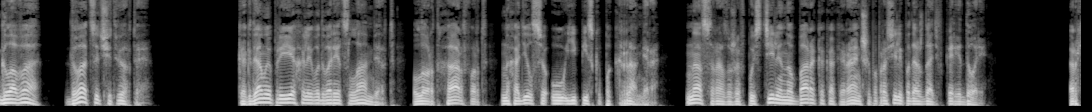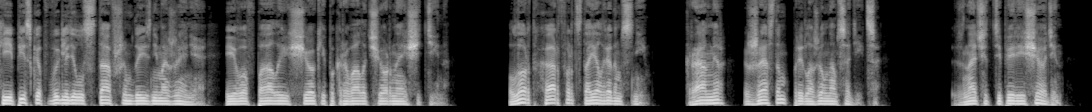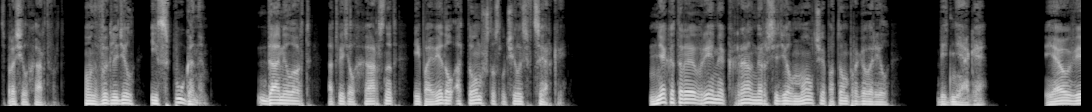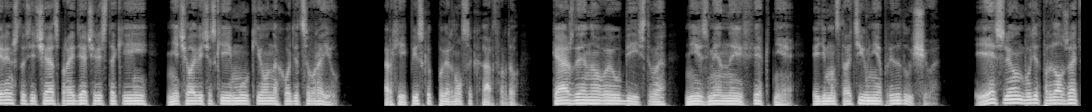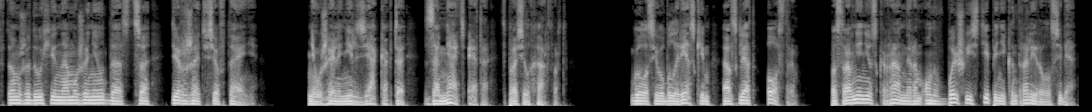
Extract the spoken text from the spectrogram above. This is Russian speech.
Глава двадцать четвертая. Когда мы приехали во дворец Ламберт, лорд Хартфорд находился у епископа Кранмера. Нас сразу же впустили, но Барака, как и раньше, попросили подождать в коридоре. Архиепископ выглядел уставшим до изнеможения, и его впалые щеки покрывала черная щетина. Лорд Хартфорд стоял рядом с ним. Кранмер жестом предложил нам садиться. «Значит, теперь еще один?» — спросил Хартфорд. Он выглядел испуганным. «Да, милорд», — ответил Харснет и поведал о том, что случилось в церкви. Некоторое время Кранмер сидел молча, потом проговорил. «Бедняга. Я уверен, что сейчас, пройдя через такие нечеловеческие муки, он находится в раю». Архиепископ повернулся к Хартфорду. «Каждое новое убийство неизменно эффектнее и демонстративнее предыдущего. Если он будет продолжать в том же духе, нам уже не удастся держать все в тайне. Неужели нельзя как-то замять это? спросил Хартфорд. Голос его был резким, а взгляд острым. По сравнению с Кранмером он в большей степени контролировал себя.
